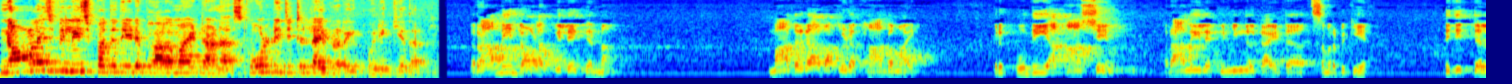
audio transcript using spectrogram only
നോളജ് വില്ലേജ് പദ്ധതിയുടെ ഭാഗമായിട്ടാണ് സ്കൂൾ ഡിജിറ്റൽ ലൈബ്രറി ഒരുക്കിയത്. റാന്നി നോളജ് വില്ലേജ് എന്ന മാതൃകാ പദ്ധതിയുടെ ഭാഗമായി ഒരു പുതിയ ആശയം റാന്നിയിലെ കുഞ്ഞുങ്ങൾക്കായിട്ട് സമർപ്പിക്കുക ഡിജിറ്റൽ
